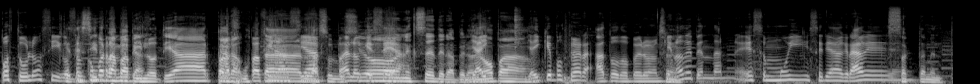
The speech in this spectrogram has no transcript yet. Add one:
postulo, sigo. Que Son como para pilotear, para Claro, para ajustar la para lo que solución, sea. etcétera, pero y, hay, no para... y hay que postular a todo, pero Sí. que no dependan, eso es muy, sería grave. Exactamente.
